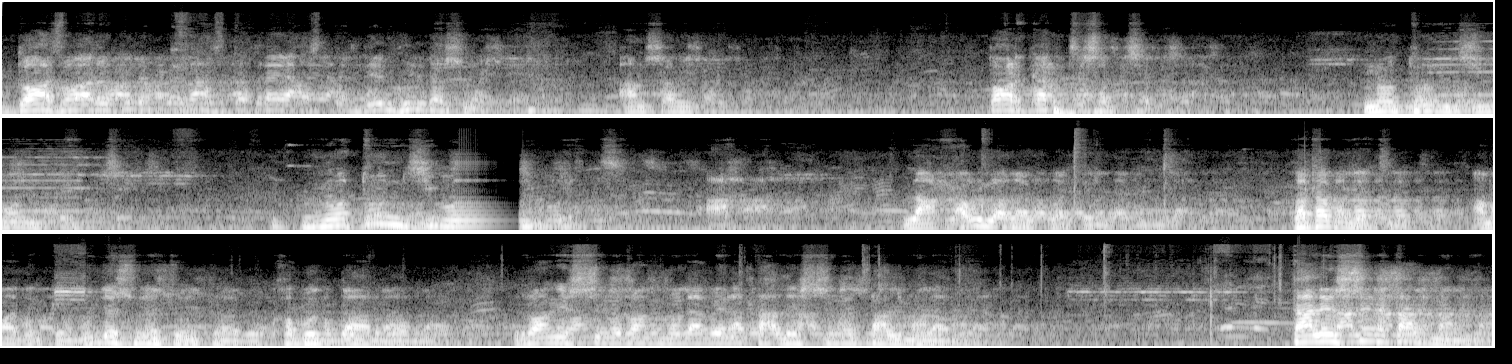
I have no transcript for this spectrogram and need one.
দশ বারো কিলোমিটার রাস্তা প্রায় আসতে দেড় ঘণ্টার সময়। আমি সবই সব ছেলে। নতুন জীবন পেয়েছে। নতুন জীবন পেয়েছে। আহা। লা হাওলা ওয়ালা কুওয়াতা ইল্লা বিল্লাহ। কথা বলেছে আমাদেরকে বুঝে শুনে চলতে হবে। খবরদার বাবু। রঙের সঙ্গে রং মেলাবে না, তালের সঙ্গে তাল মেলাবে। তালের সঙ্গে তাল মিলিয়ে।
